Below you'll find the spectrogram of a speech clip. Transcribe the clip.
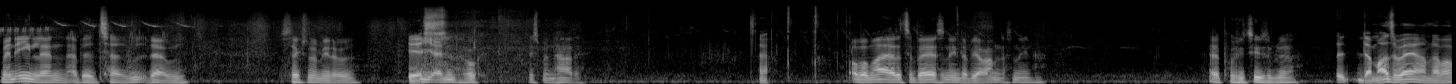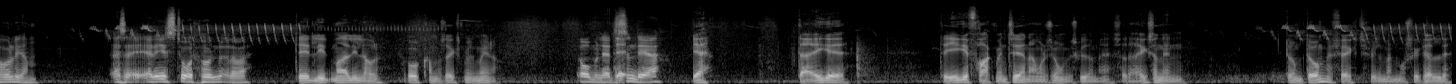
Men en eller anden er blevet taget ud derude. 600 meter ude. Yes. I andet hug, hvis man har det. Og hvor meget er der tilbage af sådan en, der bliver ramt af sådan en her? Af et projektil, som det Der er meget tilbage af ham, der var hul i ham. Altså, er det et stort hul, eller hvad? Det er et lille, meget lille hul. 8,6 mm. Åh, oh, men er det, det sådan, det er? Ja. Der er ikke, det er ikke fragmenterende ammunition, vi skyder med, så der er ikke sådan en dum-dum-effekt, vil man måske kalde det,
